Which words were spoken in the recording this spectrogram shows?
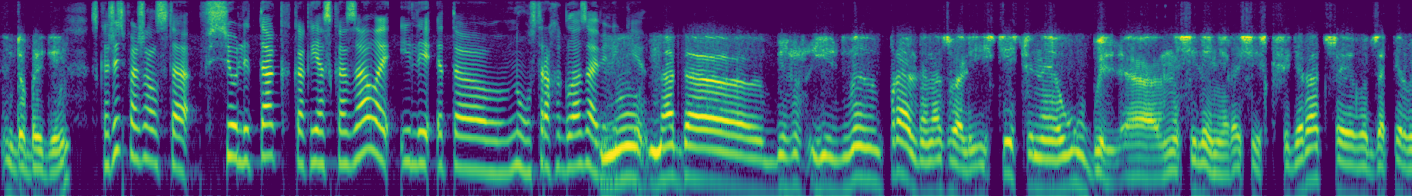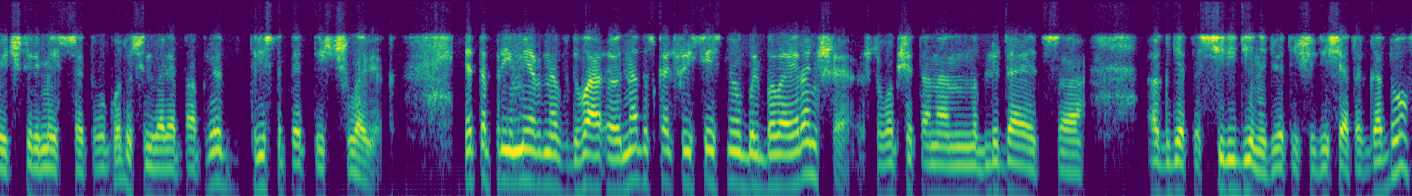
Добрый день. Скажите, пожалуйста, все ли так, как я сказала, или это, ну, у страха глаза велики? Ну, надо, вы правильно назвали, естественная убыль э, населения Российской Федерации вот за первые четыре месяца этого года, с января по апрель, 305 тысяч человек. Это примерно в два... Э, надо сказать, что естественная убыль была и раньше, что вообще-то она наблюдается где-то с середины 2010-х годов,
